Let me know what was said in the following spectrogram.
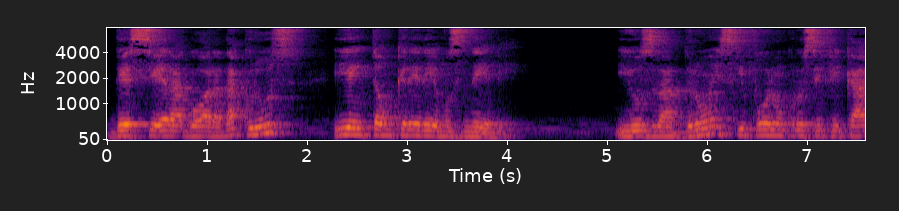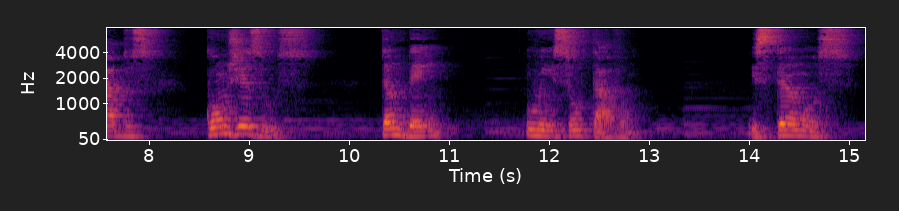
descer agora da cruz e então creremos nele. E os ladrões que foram crucificados com Jesus também o insultavam. Estamos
